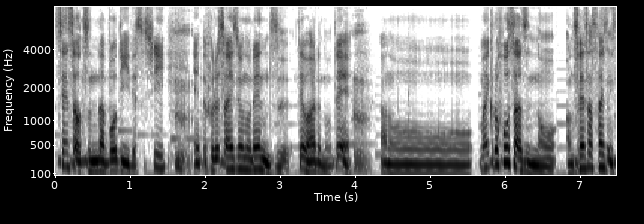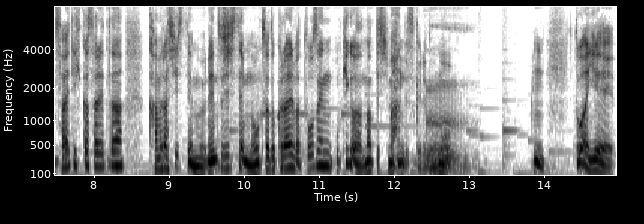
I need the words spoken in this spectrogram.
センサーを積んだボディですし、うん。えー、とフルサイズ用のレンズではあるので、うん。あのーマイクロフォーサーズのあのセンサーサイズに最適化されたカメラシステムレンズシステムの大きさと比べれば当然大きくはなってしまうんですけれども、うん。とはいえ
